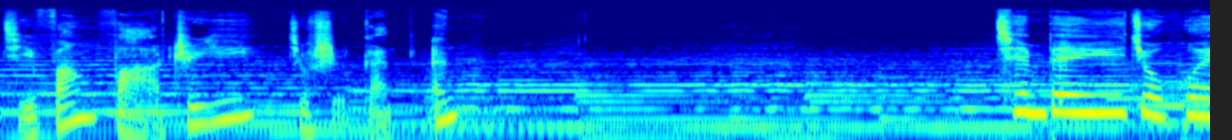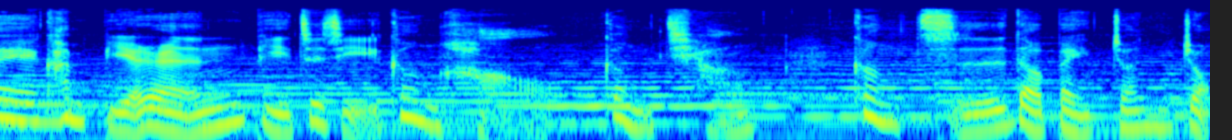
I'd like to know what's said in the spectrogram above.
其方法之一就是感恩。谦卑就会看别人比自己更好、更强、更值得被尊重。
